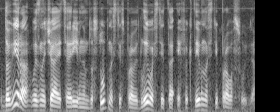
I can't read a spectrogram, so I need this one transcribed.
Довіра визначається рівнем доступності, справедливості та ефективності правосуддя.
